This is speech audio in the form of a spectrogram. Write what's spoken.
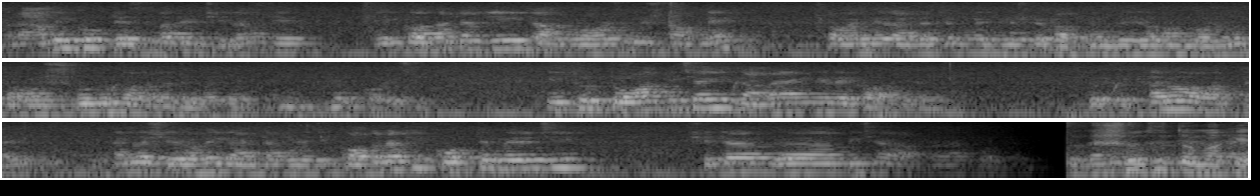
মানে আমি খুব ডেসপারেট ছিলাম যে এই কথাটা দিয়েই গান মহাসুরের সামনে সবাই মিলে আলোচনা করে রত্নকে যখন বলল তখন শুধু কথাটা যোগাযোগ যোগ করেছি। কিন্তু তোমাকে চাই নানা অ্যাঙ্গেলে করা যায়। তো এখানেও আমার তাই। এখানেও সেভাবেই গানটা করেছি। কতটা কি করতে পেরেছি, সেটার বিচার শুধু তোমাকে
